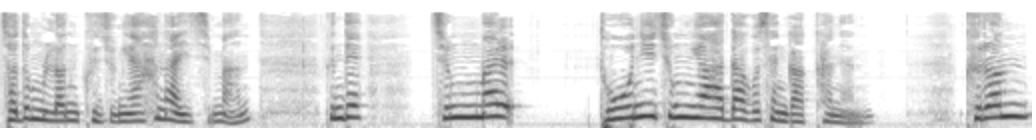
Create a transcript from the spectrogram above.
저도 물론 그 중에 하나이지만 근데 정말 돈이 중요하다고 생각하는 그런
